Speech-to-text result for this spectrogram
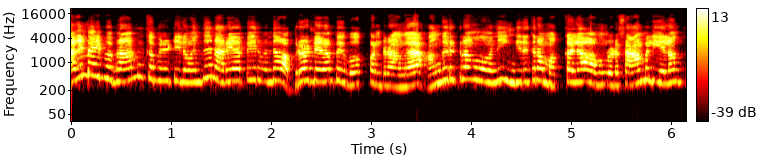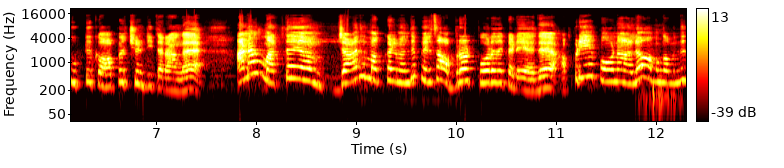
அதே மாதிரி இப்போ பிராமின் கம்யூனிட்டியில வந்து நிறைய பேர் வந்து அப்ராட்லாம் போய் ஒர்க் பண்ணுறாங்க அங்கே இருக்கிறவங்க வந்து இங்கே இருக்கிற மக்களை அவங்களோட ஃபேமிலியெல்லாம் கூப்பிட்டு ஆப்பர்ச்சுனிட்டி தராங்க. ஆனால் மற்ற ஜாதி மக்கள் வந்து பெருசாக அப்ராட் போகிறது கிடையாது. அப்படியே போனாலும் அவங்க வந்து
